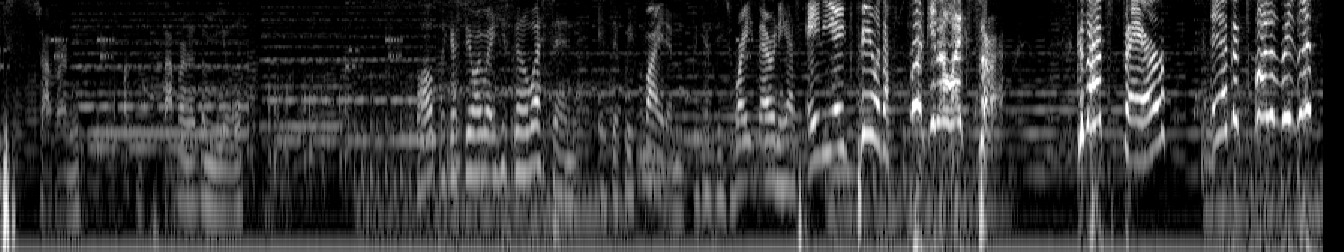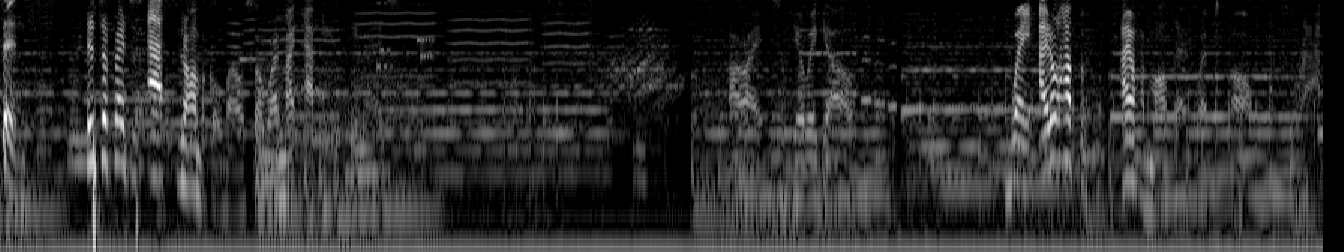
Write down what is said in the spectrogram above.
he's stubborn. Fucking stubborn as a mule. Well, I guess the only way he's gonna listen is if we fight him, because he's right there and he has 80 HP with a freaking elixir! Cause that's fair! And he has a ton of resistance! His defense is astronomical though, so I might have to use Nemes. Alright, so here we go. Wait, I don't have the... I don't have Maltet equipped. Oh, crap.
